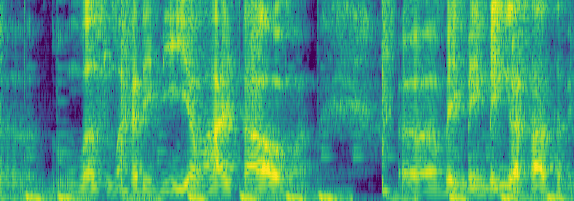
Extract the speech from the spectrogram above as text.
uh, um lance numa academia lá e tal. Uh, bem, bem, bem engraçado também.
